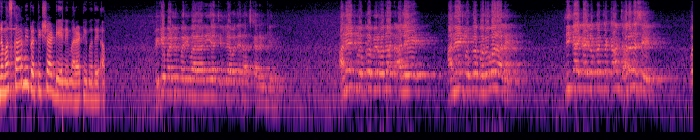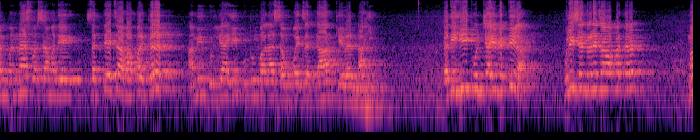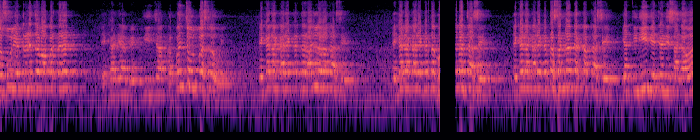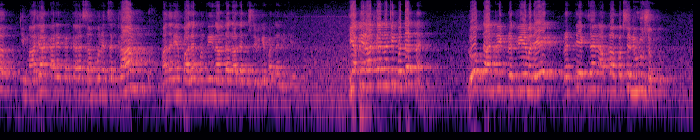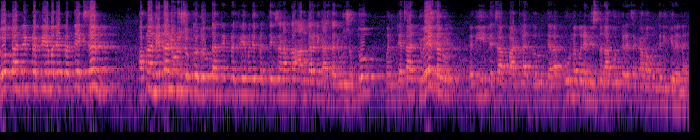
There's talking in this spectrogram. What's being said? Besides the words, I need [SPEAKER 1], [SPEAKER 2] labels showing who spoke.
[SPEAKER 1] नमस्कार मी प्रतीक्षा D N A मराठीमध्ये.
[SPEAKER 2] विखे पाटील परिवाराने या जिल्ह्यामध्ये राजकारण केले. अनेक लोक विरोधात आले अनेक लोक बरोबर आले. ठीक आहे काही लोकांचं काम झालं नसेल पण पन्नास वर्षामध्ये सत्तेचा वापर करत आम्ही कुठल्याही कुटुंबाला संपवायचं काम केलं नाही. कधीही कोणत्याही व्यक्तीला पोलीस यंत्रणेचा वापर करत महसूल यंत्रणेचा वापर करत एखाद्या व्यक्तीचा प्रपंच उद्ध्वस्त होईल. एखादा कार्यकर्ता राजू धराचा असेल एखादा कार्यकर्ता साहेबांचा असेल एखादा कार्यकर्ता संग्राम जगतापचा असेल या तिन्ही नेत्यांनी सांगावं की माझ्या कार्यकर्त्याला संपवण्याचं काम माननीय पालकमंत्री नामदार राधाकृष्ण विखे पाटलांनी केलं. ही आपली राजकारणाची पद्धत नाही. लोकतांत्रिक प्रक्रियेमध्ये प्रत्येक जण आपला पक्ष निवडू शकतो. लोकतांत्रिक प्रक्रियेमध्ये प्रत्येक आपला नेता निवडू शकतो. लोकतांत्रिक प्रक्रियेमध्ये प्रत्येक जण आपला आमदार आणि खासदार निवडू शकतो. पण त्याचा द्वेष धरून कधी त्याचा पाठलाग करून त्याला पूर्णपणे निस्त नाबूद करायचं काम आपण कधी केलं नाही.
